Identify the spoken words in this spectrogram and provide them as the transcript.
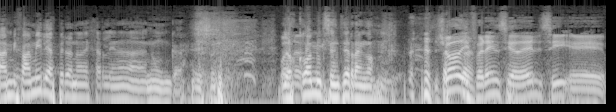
A mi familia espero no dejarle nada nunca. Eso. Bueno, Los cómics se entierran conmigo. Yo a diferencia de él, sí, eh,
